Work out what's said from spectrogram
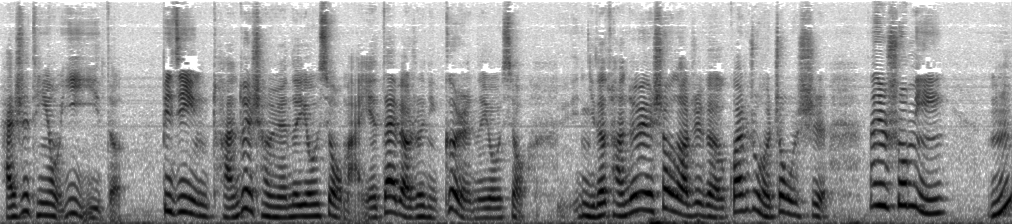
还是挺有意义的。毕竟团队成员的优秀嘛，也代表着你个人的优秀。你的团队越受到这个关注和重视，那就说明，嗯，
